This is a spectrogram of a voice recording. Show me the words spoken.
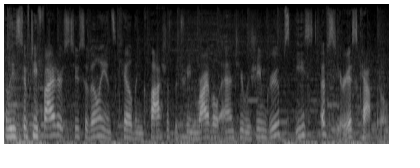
At least 50 fighters, two civilians killed in clashes between rival anti regime groups east of Syria's capital.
